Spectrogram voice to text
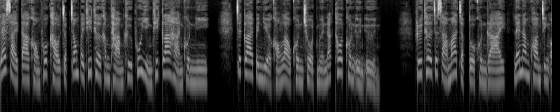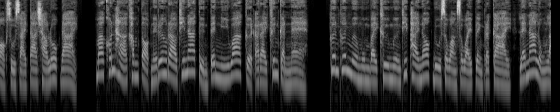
และสายตาของพวกเขาจับจ้องไปที่เธอคำถามคือผู้หญิงที่กล้าหาญคนนี้ จะกลายเป็นเหยื่อของเหล่าคนโฉดเหมือนนักโทษคนอื่นๆ หรือเธอจะสามารถจับตัวคนร้าย และนำความจริงออกสู่สายตาชาวโลกได้ มาค้นหาคำตอบในเรื่องราวที่น่าตื่นเต้นนี้ว่าเกิดอะไรขึ้นกันแน่ เพื่อนเพื่อนเมืองมุมไบคือเมืองที่ภายนอกดูสว่างสวัยเปล่งประกาย และน่าหลงไหล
